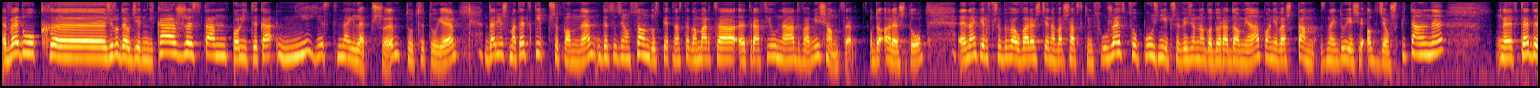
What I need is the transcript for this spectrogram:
Według e, źródeł dziennikarzy stan polityka nie jest najlepszy. Tu cytuję. Dariusz Matecki, przypomnę, decyzją sądu z 15 marca e, trafił na dwa miesiące do aresztu. E, Najpierw przebywał w areszcie na warszawskim Służewcu, później przewieziono go do Radomia, ponieważ tam znajduje się oddział szpitalny. E, Wtedy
